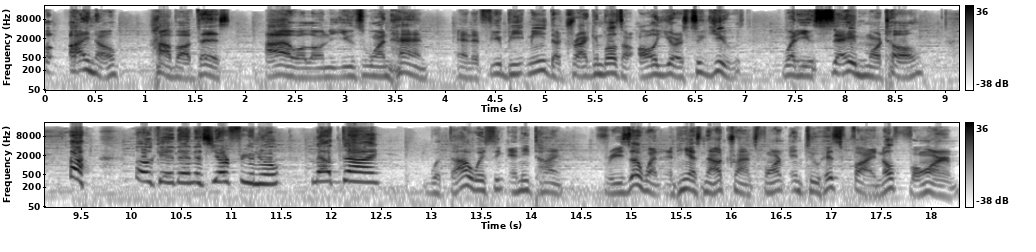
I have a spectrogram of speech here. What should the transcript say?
Oh, I know. How about this? I will only use one hand, and if you beat me, the Dragon Balls are all yours to use. What do you say, mortal? Ha! Okay then, it's your funeral. Now die! Without wasting any time, Frieza went and he has now transformed into his final form.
